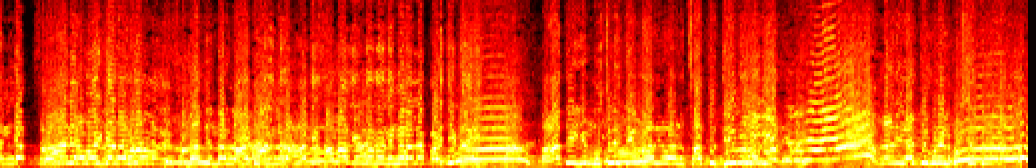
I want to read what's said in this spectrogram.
എന്റെ പ്രാണൻ പോയിട്ടേ ആദ്യം സമാധി ഉണ്ടെന്ന് നിങ്ങളെല്ലാം പഠിച്ചിട്ട് ആദ്യം ഈ മുസ്ലിം തീവ്രവാദികളാണ്. സത്യ തീവ്രവാദികളാണ് അവരാണ് ഏറ്റവും കൂടുതൽ പ്രശ്നത്തിലുണ്ടാക്കുന്നത്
